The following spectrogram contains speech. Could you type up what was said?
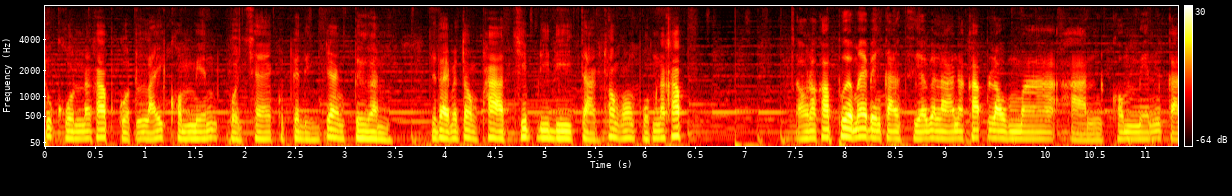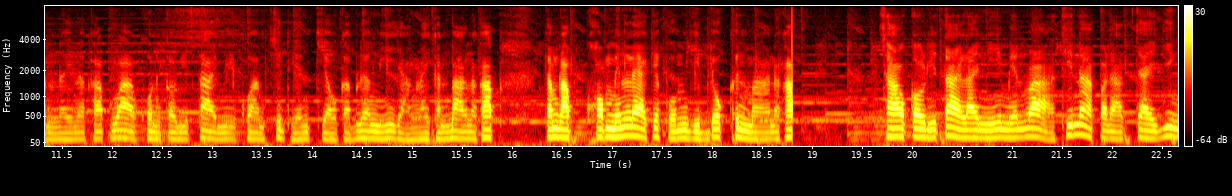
ทุกคนนะครับ กดไลค์คอมเมนต์กดแชร์กดกระดิ่งแจ้งเตือน จะได้ไม่ต้องพลาดคลิปดีๆ จากช่องของผมนะครับเอาละครับเพื่อไม่ให้เป็นการเสียเวลานะครับ เรามาอ่านคอมเมนต์กันเลยนะครับ ว่าคนเกาหลีใต้มีความคิดเห็นเกี่ยวกับเรื่องนี้อย่างไรกันบ้างนะครับสำหรับคอมเมนต์แรกที่ผมหยิบยกขึ้นมานะครับ ชาวเกาหลีใต้รายนี้เม้นว่าที่น่าประหลาดใจยิ่ง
